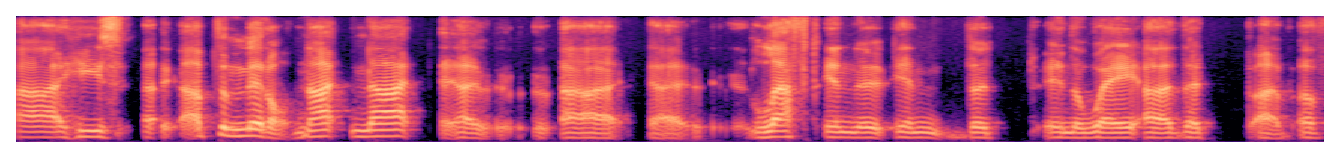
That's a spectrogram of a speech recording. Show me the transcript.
Uh, he's uh, up the middle, not not uh, uh, uh, left in the in the in the way that of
